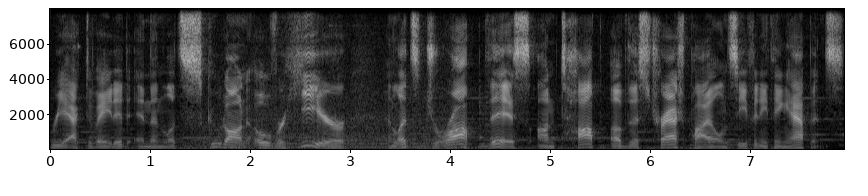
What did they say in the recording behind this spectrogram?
reactivated. And then let's scoot on over here. And let's drop this on top of this trash pile and see if anything happens.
